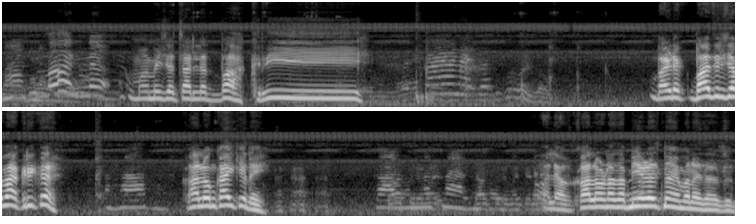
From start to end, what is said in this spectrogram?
महाग न मम्मीच्या चालल्यात भाकरी. बायडे बाजरीच्या भाकरी कर. कालवण काय केलंय? आल्या कालवणाचा मेळच नाही म्हणायचा अजून.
